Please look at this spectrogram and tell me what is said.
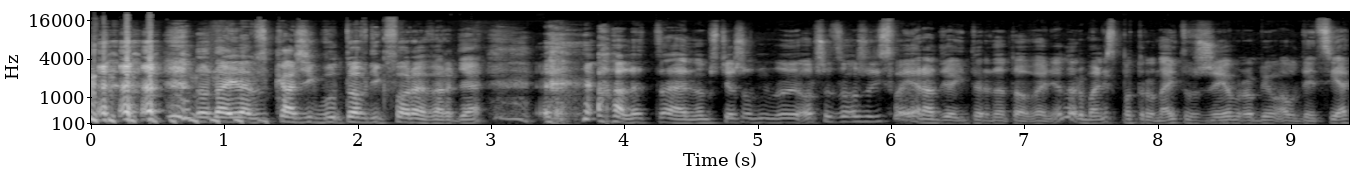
no najlepszy Kazik buntownik forever, nie? Ale ten, no przecież on, oczy założyli swoje radio internetowe, nie? Normalnie z Patronite'ów żyją, robią audycje.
